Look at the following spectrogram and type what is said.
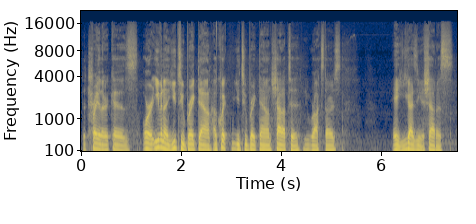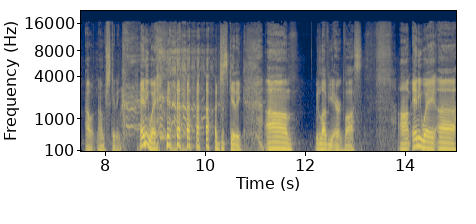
the trailer because, or even a YouTube breakdown, a quick YouTube breakdown. Shout out to New Rockstars. Hey, you guys need to shout us out. No, I'm just kidding. Anyway, just kidding. Um, we love you, Eric Voss. Um, anyway, uh,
